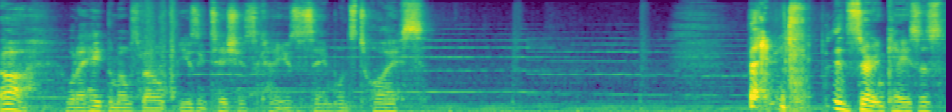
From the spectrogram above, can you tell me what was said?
Oh, what I hate the most about using tissues, I can't use the same ones twice. In certain cases.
